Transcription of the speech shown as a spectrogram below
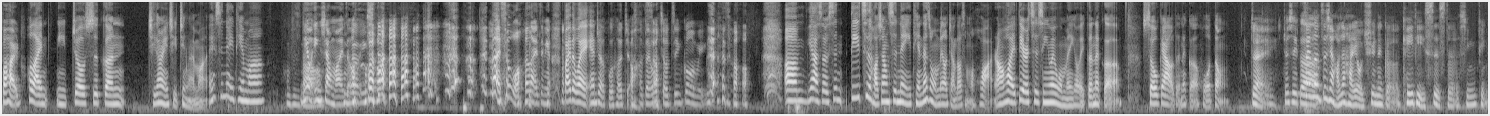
吧，后来你就是跟其他人一起进来吗？哎，是那一天吗？我不知道，你有印象吗？你知道没有印象？到底是我喝还是你？By the way，Angela 不喝酒，对 so- 我酒精过敏。嗯，Yeah，所以是第一次好像是那一天，但是我没有讲到什么话。然后后来第二次是因为我们有一个那个 So Gal 的那个活动，对，就是一个在那之前好像还有去那个 Katie Sis 的新品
